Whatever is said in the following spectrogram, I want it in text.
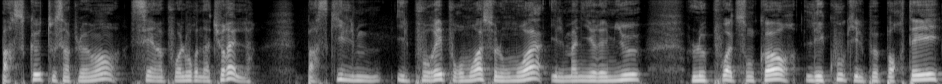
Parce que tout simplement, c'est un poids lourd naturel. Parce qu'il il pourrait, pour moi, selon moi, il manierait mieux le poids de son corps, les coups qu'il peut porter,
